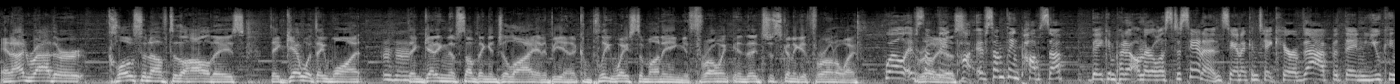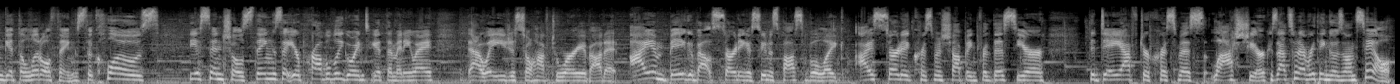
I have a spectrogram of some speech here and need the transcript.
And I'd rather close enough to the holidays, they get what they want, Mm-hmm. than getting them something in July and it being a complete waste of money and you're throwing, and it's just going to get thrown away. Well, if really something po- if something pops up, they can put it on their list to Santa, and Santa can take care of that. But then you can get the little things, the clothes, the essentials, things that you're probably going to get them anyway. That way, you just don't have to worry about it. I am big about starting as soon as possible. Like I started Christmas shopping for this year. The day after Christmas last year, because that's when everything goes on sale.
